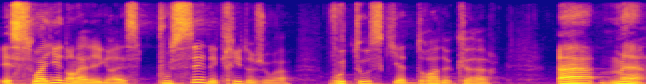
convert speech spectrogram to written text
et soyez dans l'allégresse, poussez des cris de joie, vous tous qui êtes droits de cœur. Amen.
